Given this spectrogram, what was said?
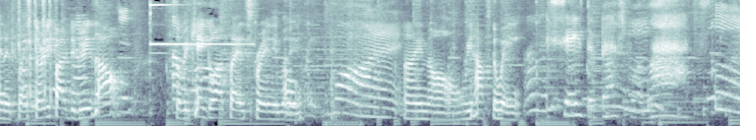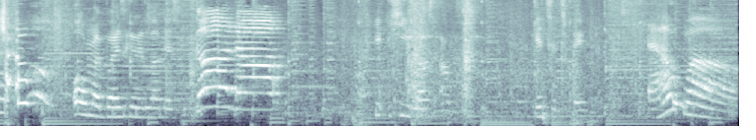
and it's like 35 degrees out, so we can't go outside and spray anybody. Oh, why? I know. We have to wait. Save the best for last. Oh, my boy's gonna love this. Ghana! He, he loves Elmo. It's his favorite. Elmo!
